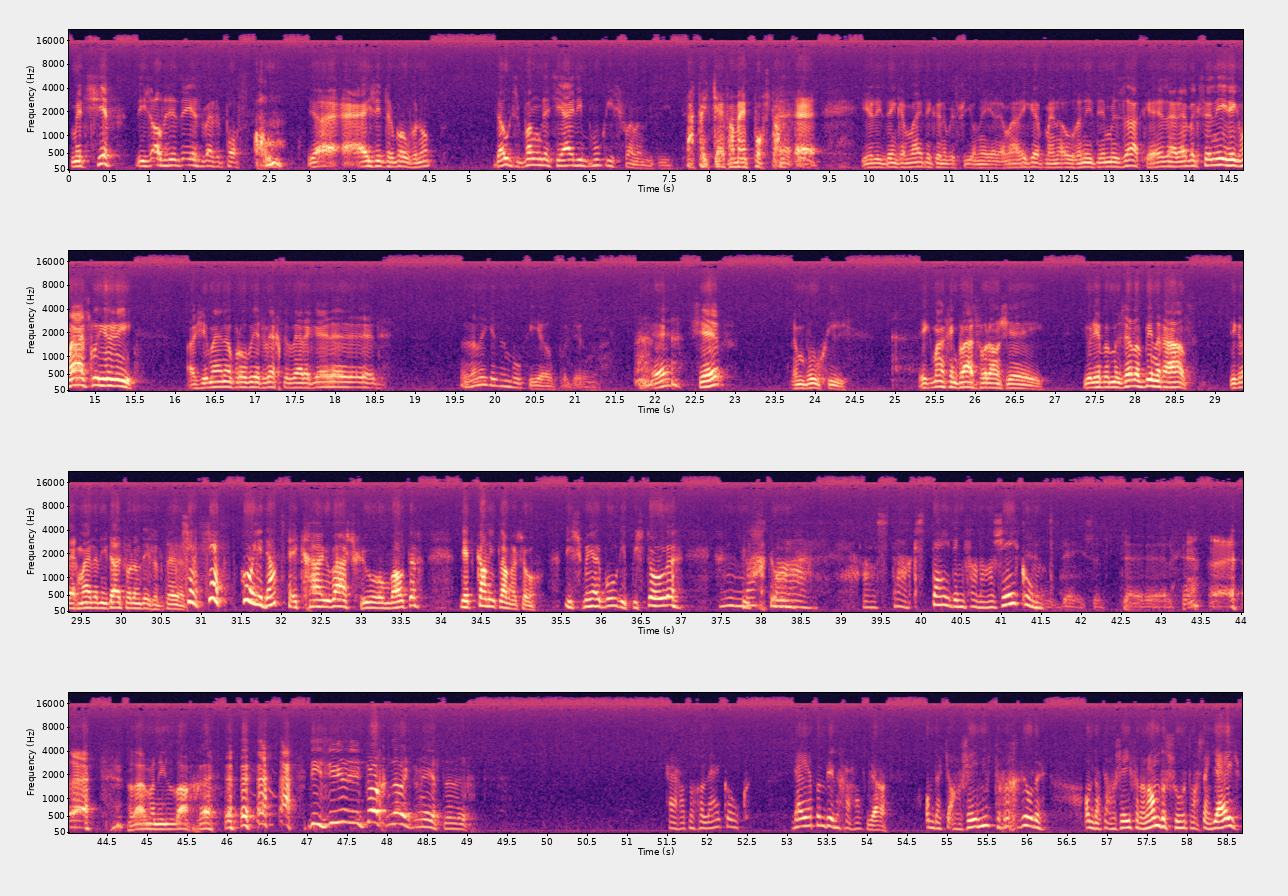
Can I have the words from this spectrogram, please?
Met chef, die is altijd het eerst bij de post. Oh, Ja, hij zit er bovenop. Doodsbang dat jij die boekjes van hem ziet. wat weet jij van mijn post dan? Jullie denken mij te kunnen bespioneren, maar ik heb mijn ogen niet in mijn zak, hè. Daar heb ik ze niet. Ik waarschuw jullie. Als je mij nou probeert weg te werken, eh, dan zal ik eens een boekje open doen. Hè, chef? Een boekje. Ik maak geen plaats voor Angers. Jullie hebben mezelf binnengehaald. Je krijgt mij er niet uit voor een deserteur. Chef, chef, hoor je dat? Ik ga u waarschuwen, oom Walter. Dit kan niet langer zo. Die smeerboel, die pistolen... Wacht maar. Als straks tijding van Angers komt. Deserteur. Laat me niet lachen. Die zien jullie toch nooit meer terug. Hij had nog gelijk ook. Jij hebt hem binnengehaald. Ja, Omdat je Angers niet terug wilde. Omdat Angers van een ander soort was dan jij.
